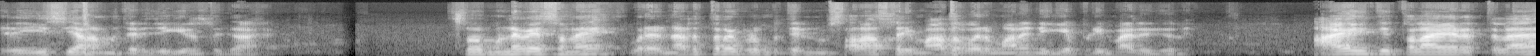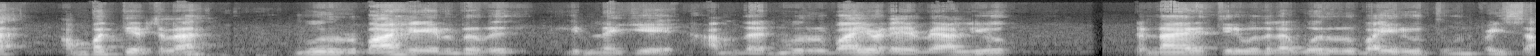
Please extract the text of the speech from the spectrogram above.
இது ஈஸியாக நம்ம தெரிஞ்சுக்கிறதுக்காக. ஸோ முன்னவே சொன்னேன் ஒரு நடுத்தர குடும்பத்தின் சராசரி மாத வருமானம் இன்னைக்கு எப்படி மாறி இருக்குது? ஆயிரத்தி தொள்ளாயிரத்துல ஐம்பத்தி எட்டுல நூறு ரூபாய் இருந்தது. இன்னைக்கு அந்த நூறு ரூபாயோடைய வேல்யூ ரெண்டாயிரத்தி இருபதுல ஒரு ரூபாய் இருபத்தி மூணு பைசா.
